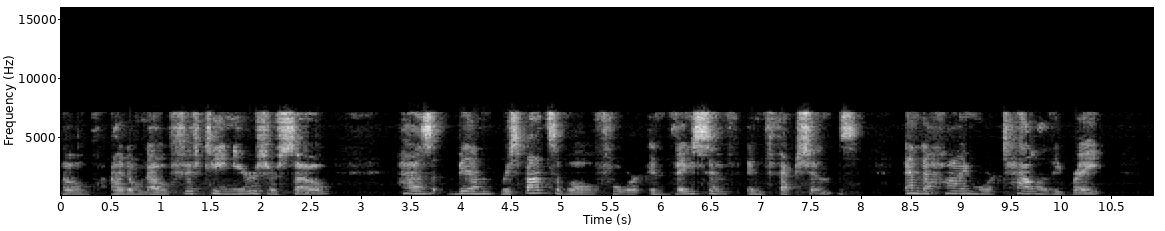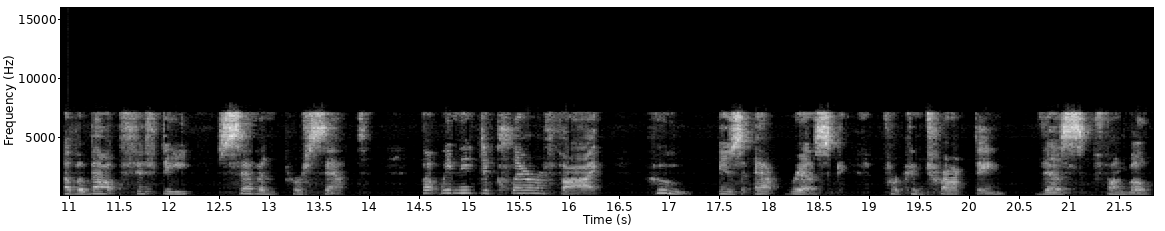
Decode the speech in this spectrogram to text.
oh, I don't know, 15 years or so, has been responsible for invasive infections and a high mortality rate of about 57%. But we need to clarify who is at risk for contracting this fungal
